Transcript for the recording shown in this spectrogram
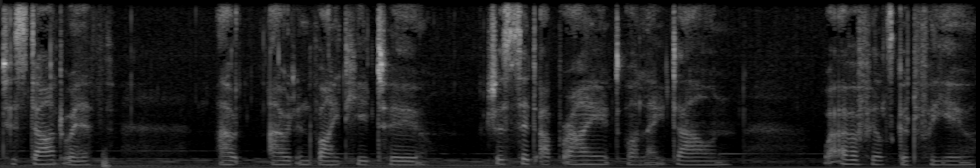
to start with, I would, I would invite you to just sit upright or lay down, whatever feels good for you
